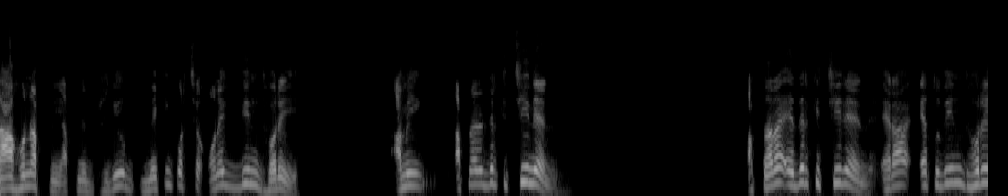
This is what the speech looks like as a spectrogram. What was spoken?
না হন আপনি। আপনি ভিডিও মেকিং করছে অনেক দিন ধরে আমি আপনারা এদেরকে চিনেন আপনারা এদেরকে চিনেন, এরা এতদিন ধরে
